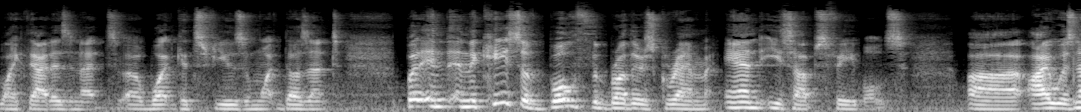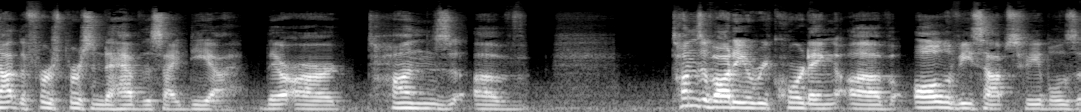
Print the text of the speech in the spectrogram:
like that, isn't it? Uh, what gets views and what doesn't. But in in the case of both the Brothers Grimm and Aesop's Fables, uh, I was not the first person to have this idea. There are tons of tons of audio recording of all of Aesop's Fables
